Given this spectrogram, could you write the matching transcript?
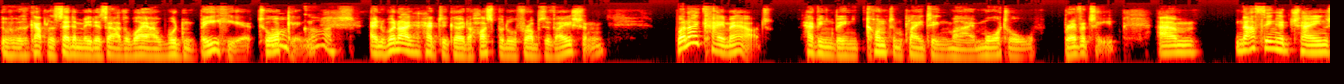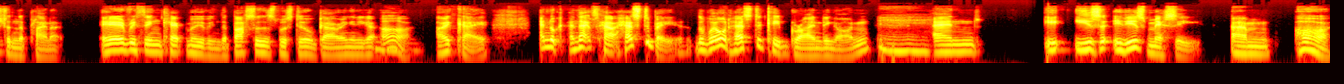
it was a couple of centimeters either way, I wouldn't be here talking. Oh gosh. And when I had to go to hospital for observation, when I came out, having been contemplating my mortal brevity, um, nothing had changed in the planet. Everything kept moving. The buses were still going, and you go, oh, okay. And look, and that's how it has to be. The world has to keep grinding on, Yeah. and it is it is messy. Um, oh,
